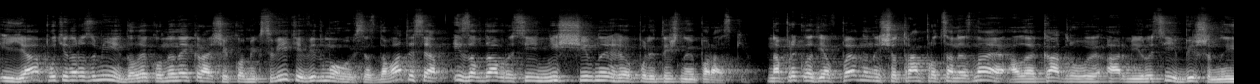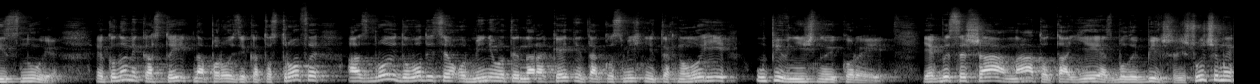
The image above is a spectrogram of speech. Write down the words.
І я Путіна розумію, далеко не найкращий комік світі відмовився здаватися і завдав Росії ніщівної геополітичної поразки. Наприклад, я впевнений, що Трамп про це не знає, але кадрової армії Росії більше не існує. Економіка стоїть на порозі катастрофи, а зброю доводиться обмінювати на ракетні та космічні технології у Північної Кореї. Якби США, НАТО та ЄС були більш рішучими,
